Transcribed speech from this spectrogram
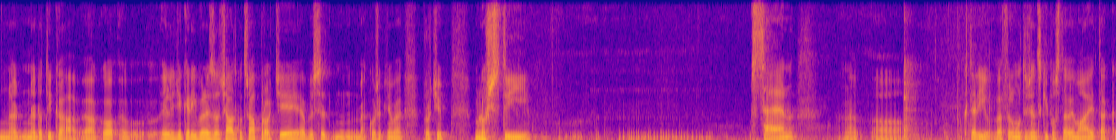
Ne, nedotýká. Jako, I lidi, kteří byli z začátku třeba proti, aby se, mm, jako řekněme, proti množství scén, ne, který ve filmu ty ženské postavy mají, tak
